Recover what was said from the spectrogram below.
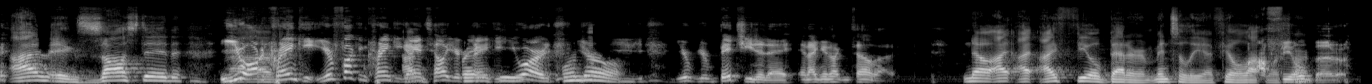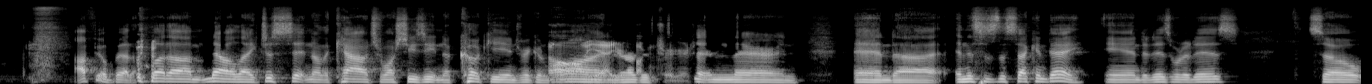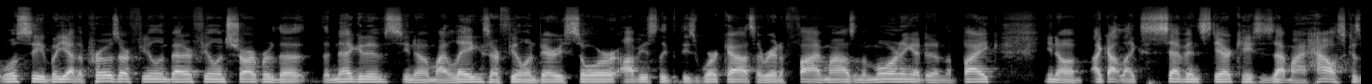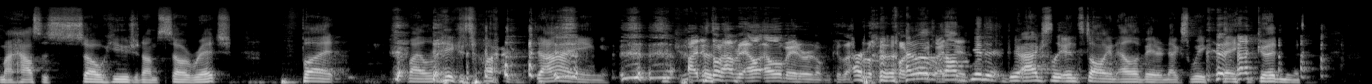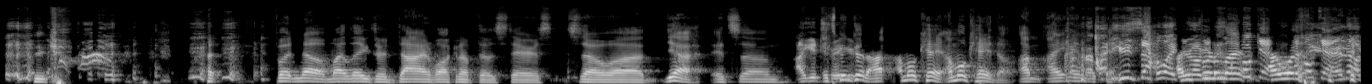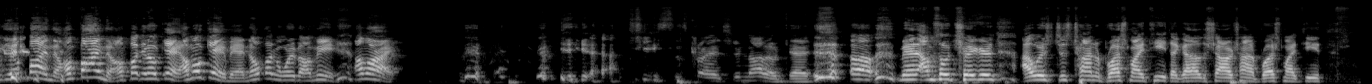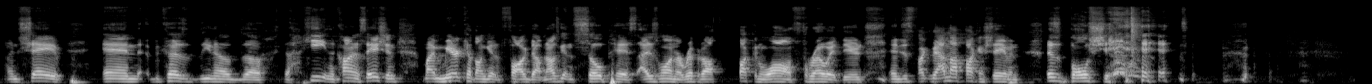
I'm exhausted. you are um, cranky. You're fucking cranky. I I'm can tell you're cranky. cranky. You are. Oh, you're, no. you're you're bitchy today, and I can I can tell about it. No, I, I I feel better mentally. I feel a lot more I feel sharp. better. I feel better, but um, no, like just sitting on the couch while she's eating a cookie and drinking Oh wine. yeah, and you're fucking just triggered. sitting there, and and uh, and this is the second day, and it is what it is. So we'll see. But yeah, the pros are feeling better, feeling sharper. The the negatives, you know, my legs are feeling very sore. Obviously, with these workouts, I ran a five miles in the morning. I did it on the bike. You know, I got like seven staircases at my house because my house is so huge and I'm so rich. But my legs are dying. I just don't have an ele- elevator in them because I really I don't, wish I I'm did. getting, they're actually installing an elevator next week. Thank goodness. but no, my legs are dying walking up those stairs. So uh, yeah, it's um, I get it's been good. I, I'm okay. I'm okay though. I'm I am okay. you sound like you're okay. I'm okay. I wanna- I'm okay. No, dude, I'm fine though. I'm fine though. I'm fucking okay. I'm okay, man. Don't fucking worry about me. I'm all right. yeah, Jesus Christ, you're not okay. Uh, man, I'm so triggered. I was just trying to brush my teeth. I got out of the shower trying to brush my teeth and shave. And because you know the the heat and the condensation, my mirror kept on getting fogged up, and I was getting so pissed. I just wanted to rip it off the fucking wall and throw it, dude, and just fuck. that. I'm not fucking shaving. This is bullshit.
